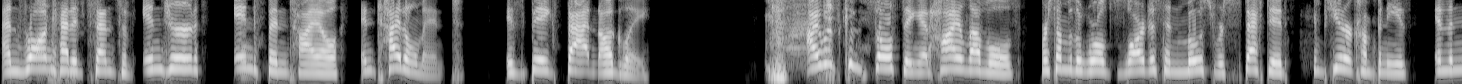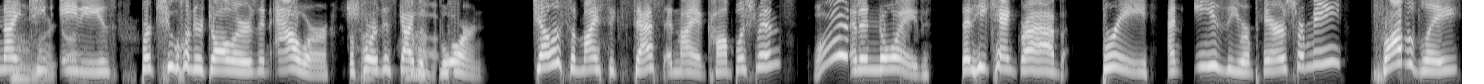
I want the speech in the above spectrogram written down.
and wrong-headed sense of injured, infantile entitlement is big, fat, and ugly. I was consulting at high levels for some of the world's largest and most respected computer companies in the Oh 1980s for $200 an hour before Shut this guy was born. Jealous of my success and my accomplishments What? and annoyed that he can't grab free and easy repairs for me? Probably.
